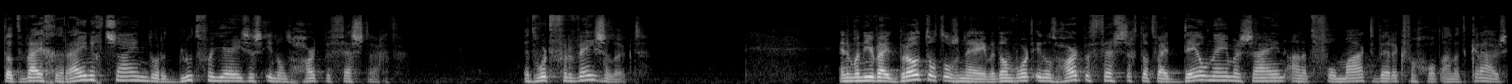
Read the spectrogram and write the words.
dat wij gereinigd zijn door het bloed van Jezus in ons hart bevestigd. Het wordt verwezenlijkt. En wanneer wij het brood tot ons nemen, dan wordt in ons hart bevestigd dat wij deelnemers zijn aan het volmaakt werk van God aan het kruis.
